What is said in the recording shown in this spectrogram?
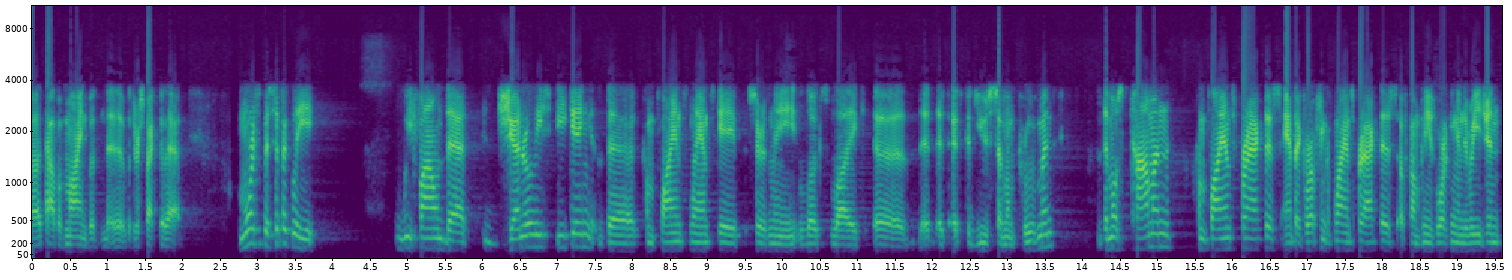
uh, top of mind with uh, with respect to that. More specifically, we found that generally speaking, the compliance landscape certainly looks like uh, it, it, it, could use some improvement. The most common compliance practice, anti-corruption compliance practice of companies working in the region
